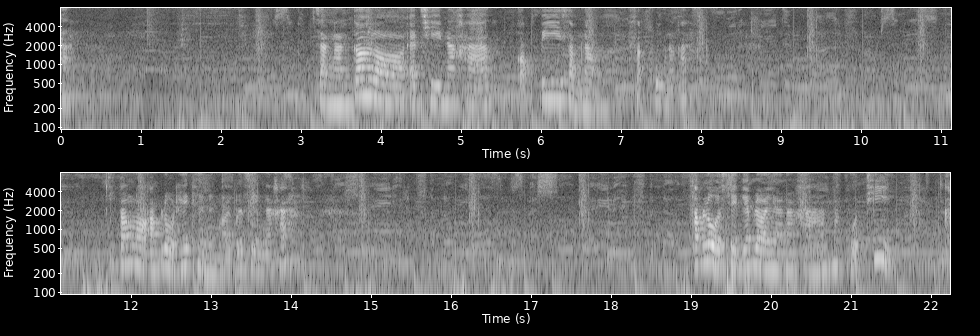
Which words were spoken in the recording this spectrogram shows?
ค่ะ จากนั้นก็รอแอปชีทนะคะ Copy สำเนาสักครู่นะคะจะต้องรออัปโหลดให้ถึง 100%นะคะ อัปโหลดเสร็จเรียบร้อยแล้วนะคะ มากดที่ค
